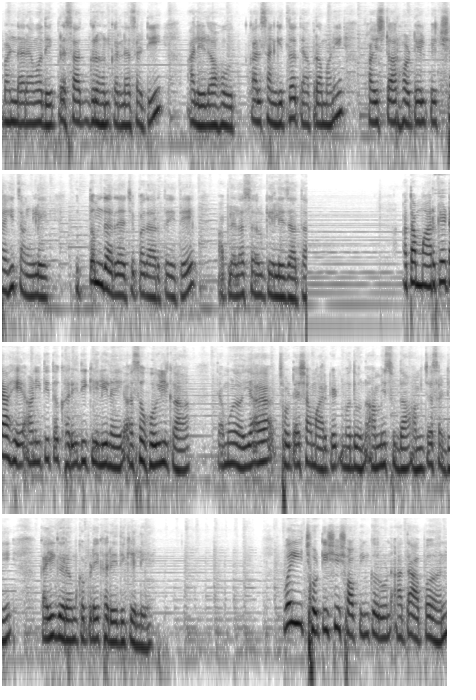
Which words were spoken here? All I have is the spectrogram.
भंडाऱ्यामध्ये प्रसाद ग्रहण करण्यासाठी आलेलो आहोत. काल सांगितलं त्याप्रमाणे फाईव्ह स्टार हॉटेलपेक्षाही चांगले उत्तम दर्जाचे पदार्थ इथे आपल्याला सर्व केले जातात. आता मार्केट आहे आणि तिथं खरेदी केली नाही असं होईल का? त्यामुळं या छोट्याशा मार्केटमधून आम्ही सुद्धा आमच्यासाठी काही गरम कपडे खरेदी केले. व ही छोटीशी शॉपिंग करून आता आपण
